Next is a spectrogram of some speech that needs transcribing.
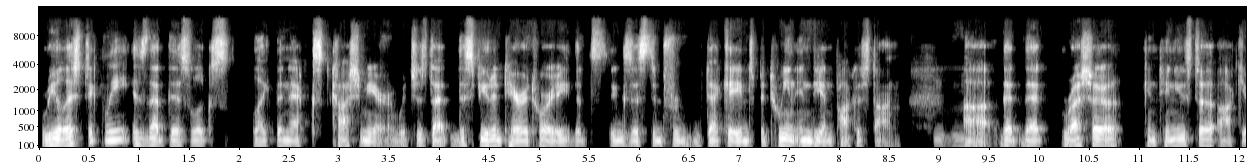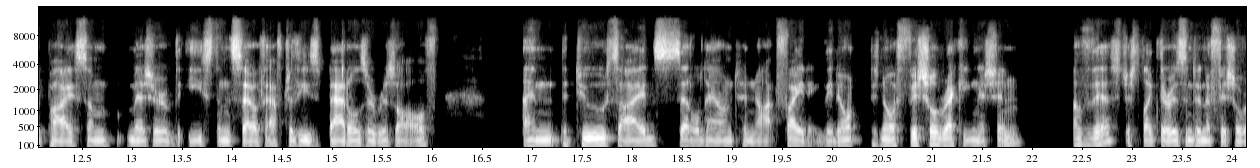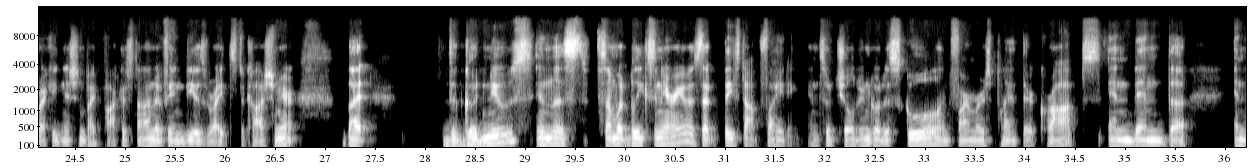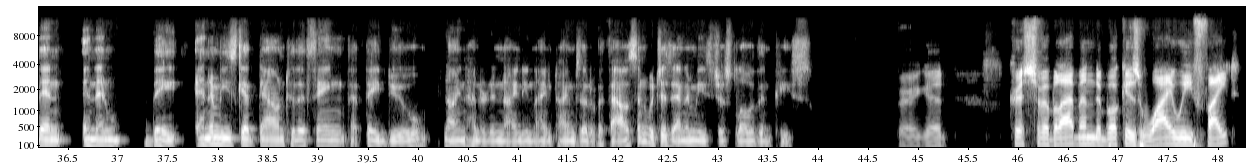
realistically, is that this looks like the next Kashmir, which is that disputed territory that's existed for decades between India and Pakistan. Mm-hmm. Uh, that that Russia continues to occupy some measure of the east and south after these battles are resolved and the two sides settle down to not fighting. They don't, there's no official recognition of this, just like there isn't an official recognition by Pakistan of India's rights to Kashmir. But the good news in this somewhat bleak scenario is that they stop fighting and so children go to school and farmers plant their crops and then the and then and then they enemies get down to the thing that they do 999 times out of a thousand which is enemies just loathe in peace very good christopher blattman the book is why we fight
